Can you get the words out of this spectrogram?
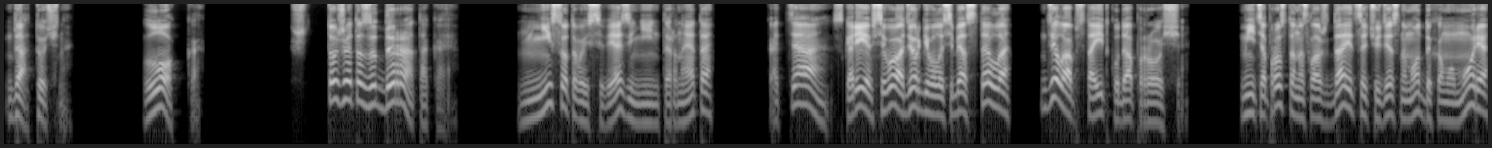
Да, точно. Локко. Что же это за дыра такая? Ни сотовой связи, ни интернета. Хотя, скорее всего, одергивала себя Стелла, дело обстоит куда проще. Митя просто наслаждается чудесным отдыхом у моря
